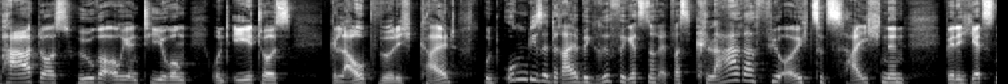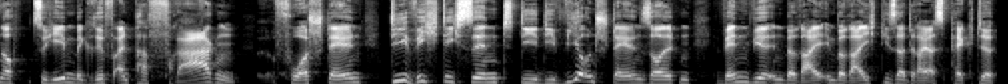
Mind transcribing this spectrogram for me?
Pathos, Hörerorientierung und Ethos, Glaubwürdigkeit. Und um diese drei Begriffe jetzt noch etwas klarer für euch zu zeichnen, werde ich jetzt noch zu jedem Begriff ein paar Fragen äh, vorstellen, die wichtig sind, die, die wir uns stellen sollten, wenn wir im Bereich, im Bereich dieser drei Aspekte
